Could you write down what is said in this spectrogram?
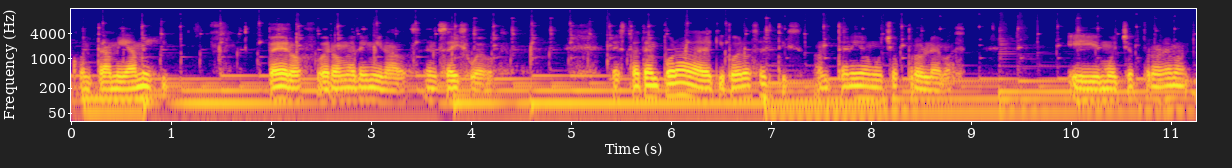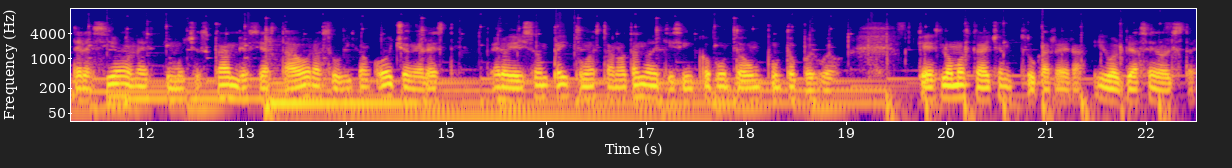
contra Miami pero fueron eliminados en seis juegos. Esta temporada el equipo de los Celtics han tenido muchos problemas y muchos problemas de lesiones y muchos cambios y hasta ahora se ubican 8 en el este. Pero Jason Tatum está anotando 25.1 puntos por juego, que es lo más que ha hecho en su carrera y volvió a ser All-Star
